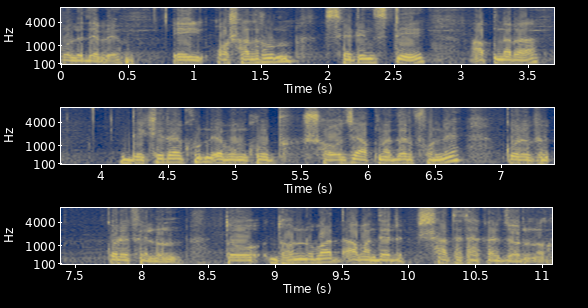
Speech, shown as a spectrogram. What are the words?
বলে দেবে। এই অসাধারণ সেটিংসটি আপনারা দেখে রাখুন এবং খুব সহজে আপনাদের ফোনে করে করে ফেলুন। তো ধন্যবাদ আমাদের সাথে থাকার জন্য।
